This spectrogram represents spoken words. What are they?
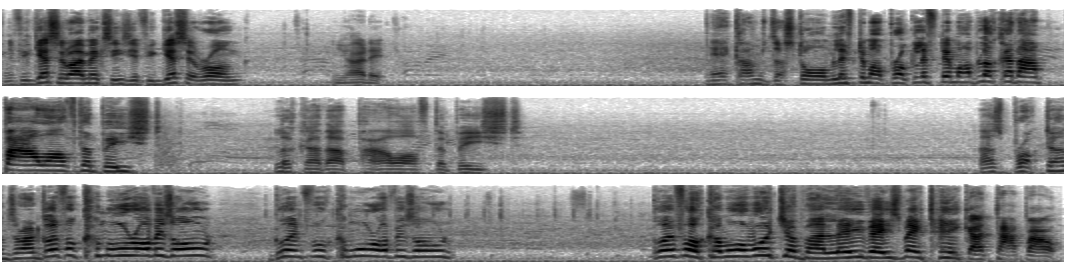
And if you guess it right, it makes it easy. If you guess it wrong, you had it. Here comes the storm. Lift him up, Brock. Lift him up. Look at that power of the beast. Look at that power of the beast. As Brock turns around, going for Kimura of his own. Going for Kimura of his own. Going for Kimura. Would you believe it? He's made Taker tap out.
